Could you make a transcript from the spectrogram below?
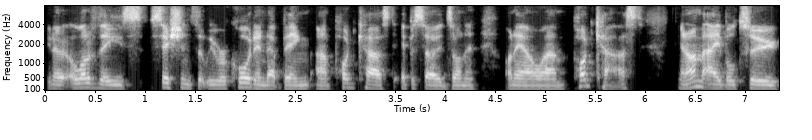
you know, a lot of these sessions that we record end up being uh, podcast episodes on, a, on our um, podcast, and I'm able to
